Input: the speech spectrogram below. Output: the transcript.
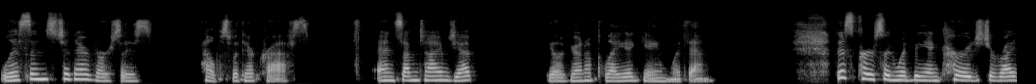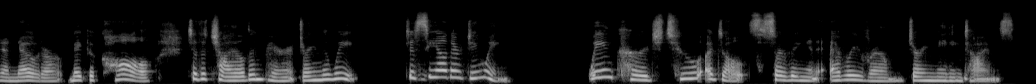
listens to their verses, helps with their crafts, and sometimes, yep, you're going to play a game with them. This person would be encouraged to write a note or make a call to the child and parent during the week to see how they're doing. We encourage two adults serving in every room during meeting times.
